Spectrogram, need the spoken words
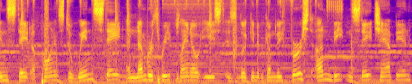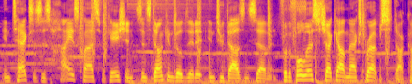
in-state opponents to win state, and number three Plano East is looking to become the first unbeaten state champion in Texas's highest classification since Duncanville did it in 2007. For the full list, check out maxpreps.com.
